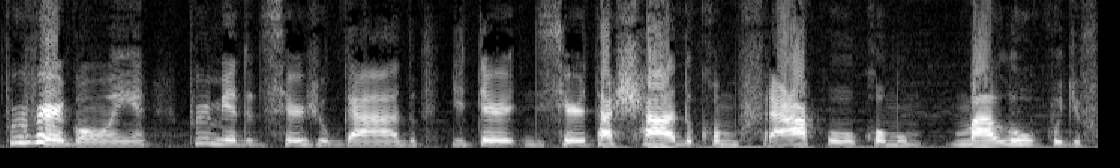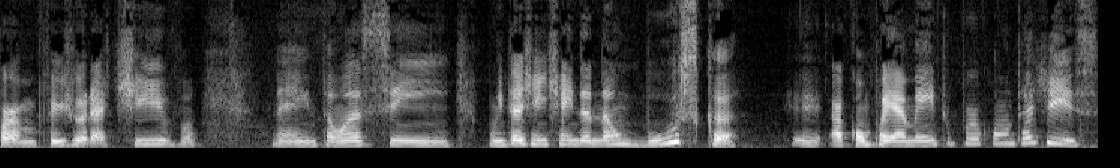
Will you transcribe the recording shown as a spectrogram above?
por vergonha, por medo de ser julgado, de, ter, de ser taxado como fraco ou como maluco de forma pejorativa, né? Então, assim, muita gente ainda não busca eh, acompanhamento por conta disso.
